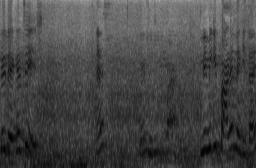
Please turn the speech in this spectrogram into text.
তুই দেখেছিস? হ্যাঁ? মিমি কি পারে নাকি তাই?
